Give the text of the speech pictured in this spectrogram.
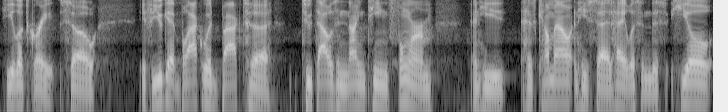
He looked great. So if you get Blackwood back to 2019 form and he has come out and he said, "Hey, listen, this heel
